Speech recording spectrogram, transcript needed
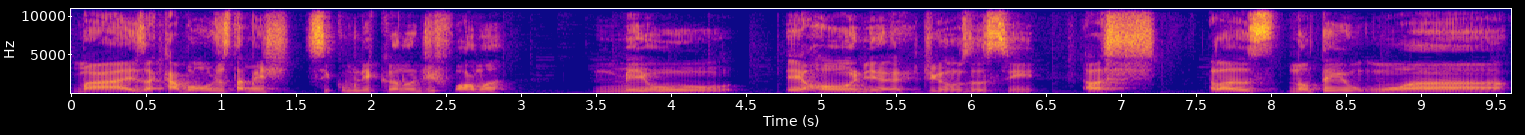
Mas acabam justamente se comunicando de forma meio errônea, digamos assim. Elas, elas não têm uma.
